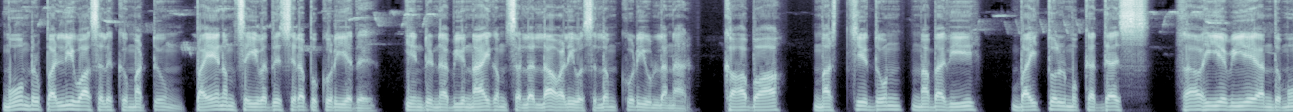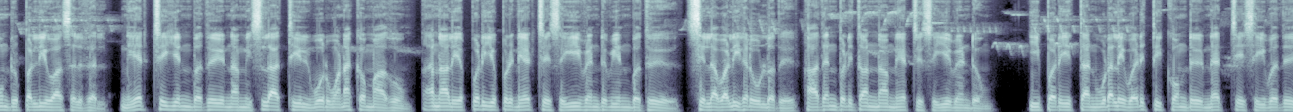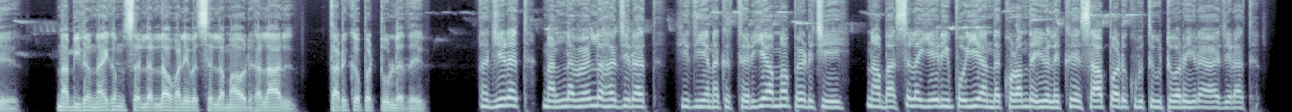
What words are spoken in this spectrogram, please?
மூன்று பள்ளிவாசலுக்கு மட்டும் பயணம் செய்வது சிறப்புக்குரியது என்று நபியு நாயகம் செல்லல்லா அலிவசல்லம் கூறியுள்ளனர். காபா மஸ்ஜிதுன் நபவி பைத்துல் முகத்தஸ் ஆகியவையே அந்த மூன்று பள்ளிவாசல்கள். நேர்ச்சை என்பது நம் இஸ்லாத்தில் ஒரு வணக்கமாகும். ஆனால் எப்படி எப்படி நேர்ச்சை செய்ய வேண்டும் என்பது சில வழிகள் உள்ளது. அதன்படித்தான் நாம் நேர்ச்சை செய்ய வேண்டும். இப்படி தன் உடலை வருத்தி கொண்டு நேர்ச்சை செய்வது நபிகள் நாயகம் செல்லல்லா அலைவசல்லம் அவர்களால் தடுக்கப்பட்டுள்ளது. ஹஜிரத் நல்ல வேலை ஹஜிரத். இது எனக்கு தெரியாம போயிடுச்சு. நான் பஸ்ஸில் ஏறி போய் அந்த குழந்தைகளுக்கு சாப்பாடு கொடுத்து விட்டு வருகிறேன் ஹஜிரத்.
